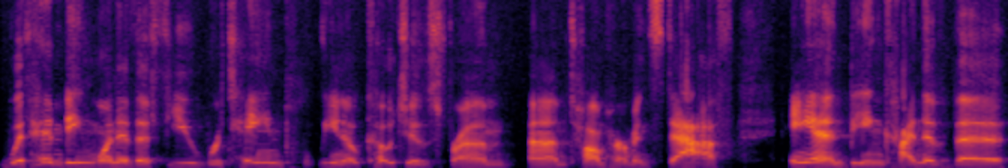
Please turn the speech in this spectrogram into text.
with him being one of the few retained, you know, coaches from um, Tom Herman's staff and being kind of the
